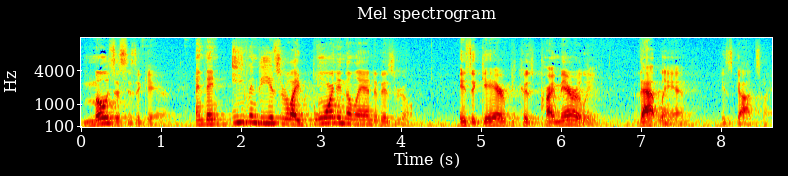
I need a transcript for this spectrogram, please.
Moses is a ger, and then even the Israelite born in the land of Israel is a ger because primarily that land is God's land.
